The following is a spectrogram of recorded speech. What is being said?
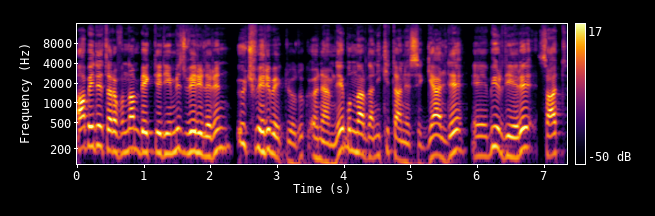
ABD tarafından beklediğimiz verilerin 3 veri bekliyorduk önemli. Bunlardan 2 tanesi geldi. Ee, bir diğeri saat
